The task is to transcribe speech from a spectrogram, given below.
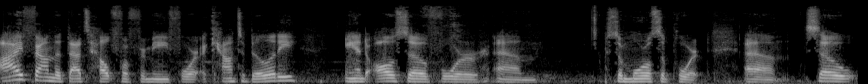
i found that that's helpful for me for accountability and also for um, some moral support. Um, so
